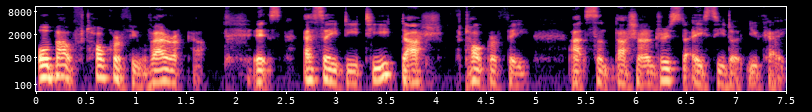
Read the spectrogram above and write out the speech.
or about photography with Erica. It's sadt-photography at st-andrews.ac.uk.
